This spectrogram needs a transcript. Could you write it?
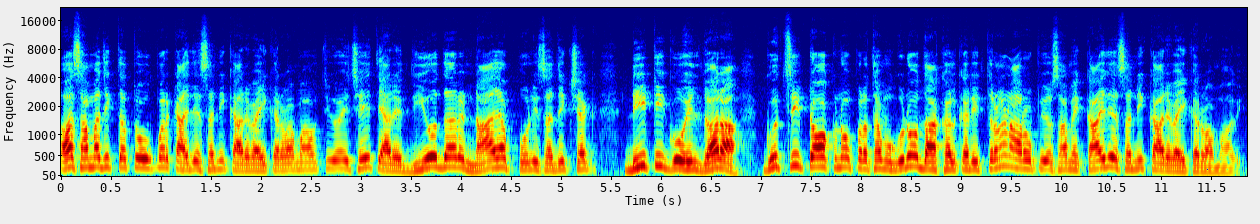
અસામાજિક તત્વો ઉપર કાયદેસરની કાર્યવાહી કરવામાં આવતી હોય છે ત્યારે દિયોદર નાયબ પોલીસ અધિક્ષક ડીટી ગોહિલ દ્વારા ગુજસી ટોકનો પ્રથમ ગુનો દાખલ કરી ત્રણ આરોપીઓ સામે કાયદેસરની કાર્યવાહી કરવામાં આવી.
